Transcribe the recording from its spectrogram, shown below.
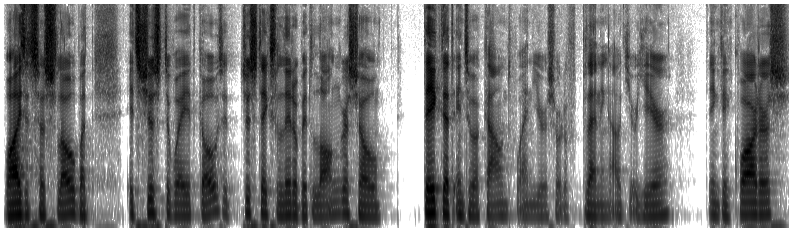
why is it so slow? But it's just the way it goes. It just takes a little bit longer. So take that into account when you're sort of planning out your year. Think in quarters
